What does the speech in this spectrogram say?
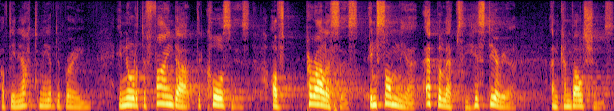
of the anatomy of the brain in order to find out the causes of paralysis, insomnia, epilepsy, hysteria, and convulsions.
